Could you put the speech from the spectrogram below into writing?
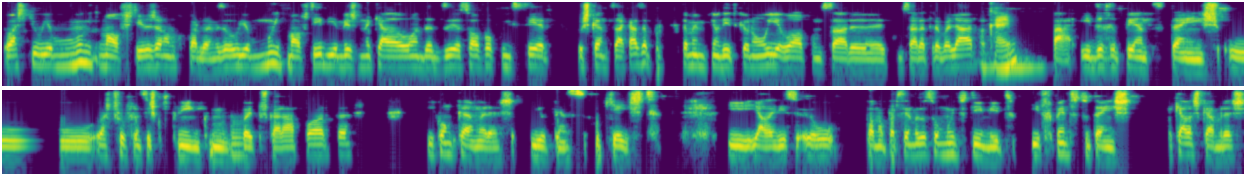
eu acho que eu ia muito mal vestido, já não me recordo, mas eu ia muito mal vestido, ia mesmo naquela onda de eu só vou conhecer os cantos à casa, porque também me tinham dito que eu não ia logo começar, a, começar a trabalhar. Ok. Pá, e de repente tens o, o, acho que foi o Francisco Pequenino que me veio buscar à porta e com câmaras. E eu penso, o que é isto? E, e além disso, eu, pode não parecer, mas eu sou muito tímido. E de repente tu tens aquelas câmaras,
